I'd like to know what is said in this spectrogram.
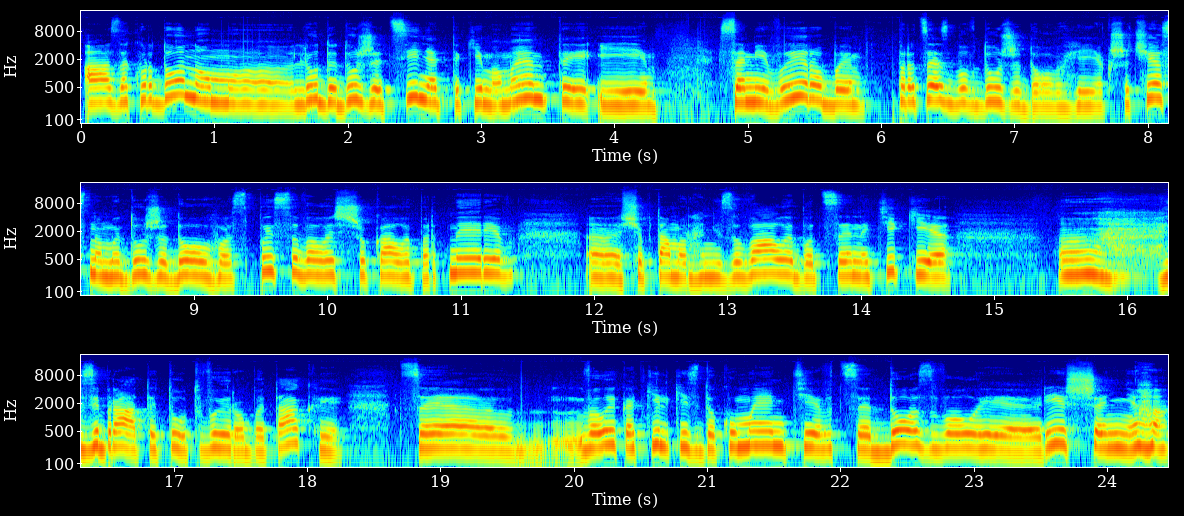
А за кордоном е, люди дуже цінять такі моменти і самі вироби. Процес був дуже довгий, якщо чесно. Ми дуже довго списувались, шукали партнерів, щоб там організували, бо це не тільки е, зібрати тут вироби, так і це велика кількість документів, це дозволи, рішення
